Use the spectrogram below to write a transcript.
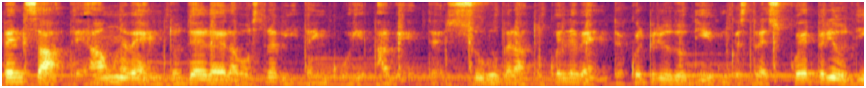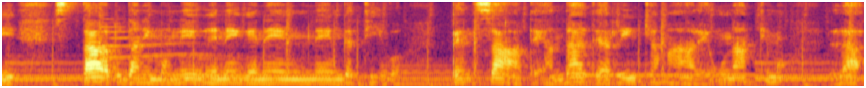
pensate a un evento della vostra vita in cui avete superato quell'evento, quel periodo di stress, quel periodo di stato d'animo negativo pensate, andate a rinchiamare un attimo la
